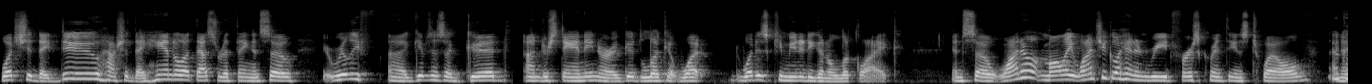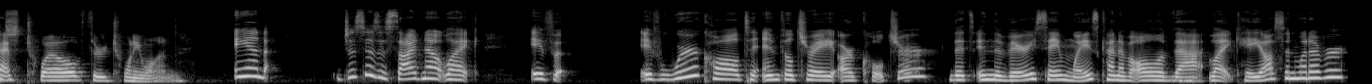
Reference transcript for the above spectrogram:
what should they do? How should they handle it? That sort of thing. And so it really uh, gives us a good understanding or a good look at what what is community going to look like. And so why don't Molly? Why don't you go ahead and read 1 Corinthians twelve? And Okay. it's twelve through twenty one. And just as a side note, like if if we're called to infiltrate our culture that's in the very same ways, kind of all of that like chaos and whatever,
